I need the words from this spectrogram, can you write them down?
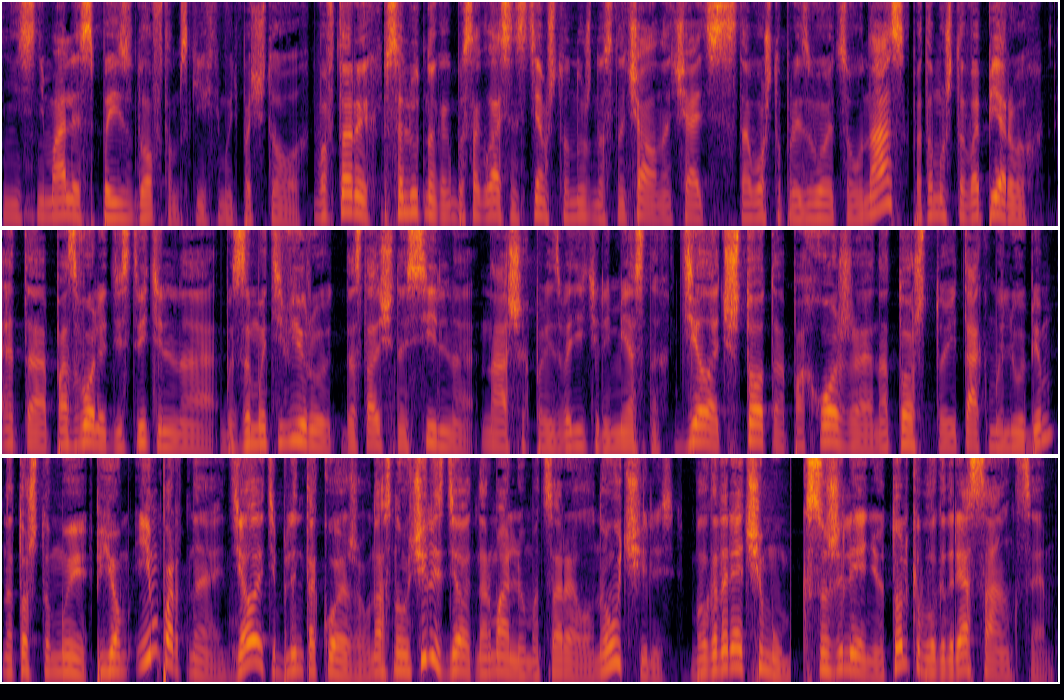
не снимали с поездов там с каких-нибудь почтовых. Во-вторых, абсолютно как бы согласен с тем, что нужно сначала начать с того, что производится у нас, потому что, во-первых, это позволит действительно как бы, замотивирует достаточно сильно наших производителей местных делать что-то похожее на то, что и так мы любим, на то, что мы пьем импортное, делайте, блин, такое же. У нас научились делать нормальную моцареллу? Научились. Благодаря чему? К сожалению, только благодаря санкциям.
